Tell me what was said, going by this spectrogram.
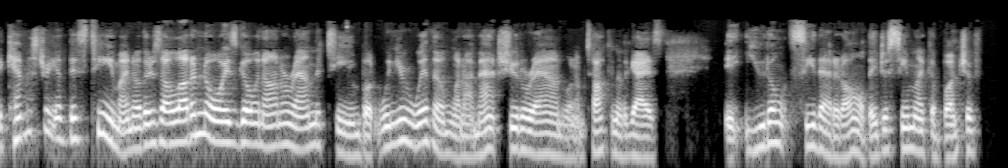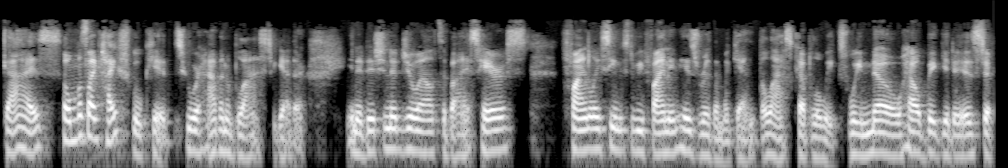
the chemistry of this team, I know there's a lot of noise going on around the team, but when you're with them, when I'm at shoot around, when I'm talking to the guys, it, you don't see that at all. They just seem like a bunch of guys, almost like high school kids who are having a blast together. In addition to Joel, Tobias Harris finally seems to be finding his rhythm again the last couple of weeks. We know how big it is. To,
